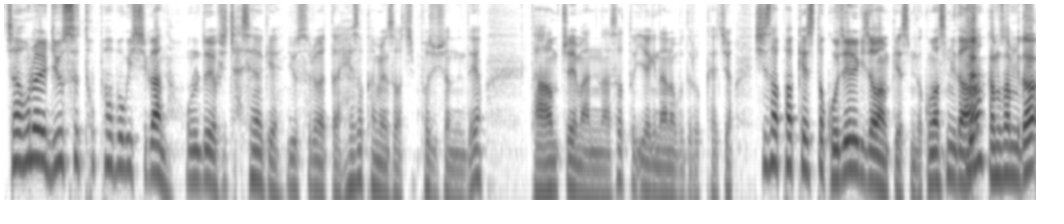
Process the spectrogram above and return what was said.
자 오늘 뉴스 토파 보기 시간 오늘도 역시 자세하게 뉴스를 갖다 해석하면서 짚어주셨는데요. 다음 주에 만나서 또 이야기 나눠보도록 하죠. 시사 팟캐스터 고재일 기자와 함께했습니다. 고맙습니다. 네, 감사합니다.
